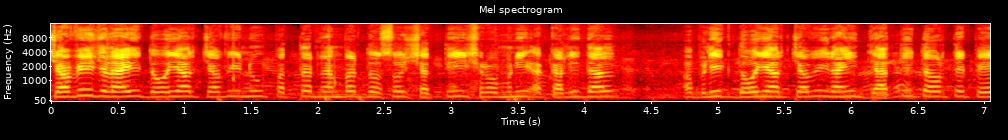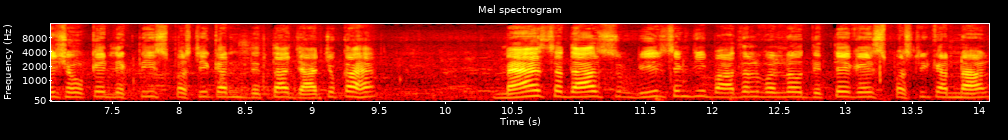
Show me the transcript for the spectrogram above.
24 ਜੁਲਾਈ 2024 ਨੂੰ ਪੱਤਰ ਨੰਬਰ 236 ਸ਼੍ਰੋਮਣੀ ਅਕਾਲੀ ਦਲ ਅਬਲੀਕ 2024 ਰਾਹੀਂ ਜਾਤੀ ਤੌਰ ਤੇ ਪੇਸ਼ ਹੋ ਕੇ ਲਿਖਤੀ ਸਪਸ਼ਟੀਕਰਨ ਦਿੱਤਾ ਜਾ ਚੁੱਕਾ ਹੈ। ਮੈਂ ਸਰਦਾਰ ਸੁਖਬੀਰ ਸਿੰਘ ਜੀ ਬਾਦਲ ਵੱਲੋਂ ਦਿੱਤੇ ਗਏ ਸਪਸ਼ਟੀਕਰਨ ਨਾਲ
